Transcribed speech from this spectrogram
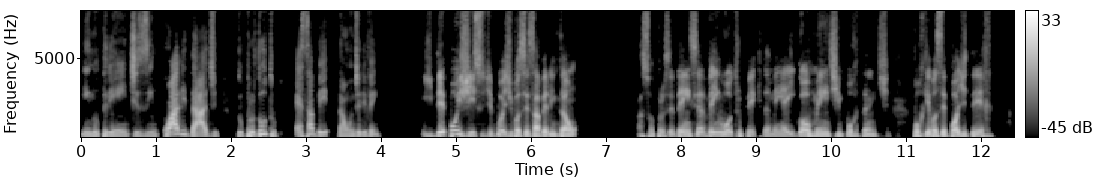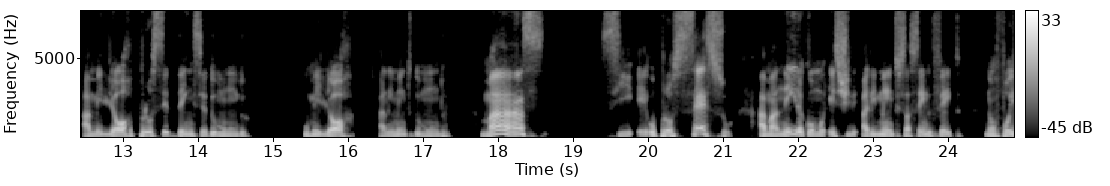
em nutrientes, em qualidade do produto, é saber de onde ele vem. E depois disso, depois de você saber, então, a sua procedência, vem o outro P que também é igualmente importante, porque você pode ter a melhor procedência do mundo, o melhor alimento do mundo, mas se o processo, a maneira como este alimento está sendo feito, não, foi,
